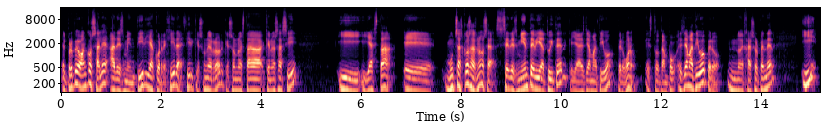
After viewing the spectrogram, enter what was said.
el propio banco sale a desmentir y a corregir, a decir que es un error, que eso no está, que no es así, y, ya está. Eh, muchas cosas, ¿no? O sea, se desmiente vía Twitter, que ya es llamativo, pero bueno, esto tampoco es llamativo, pero no deja de sorprender. Y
